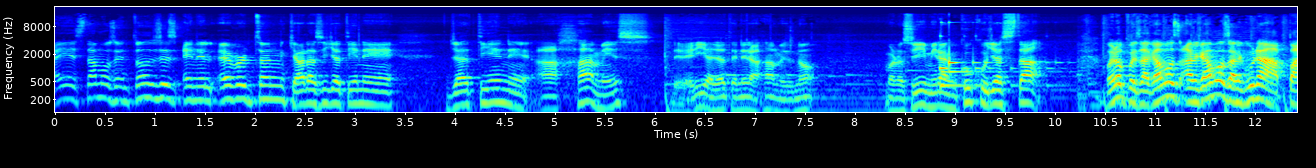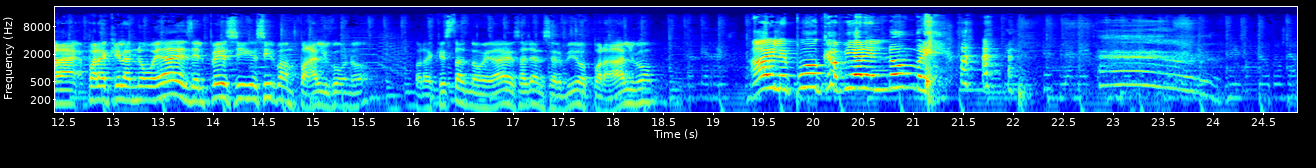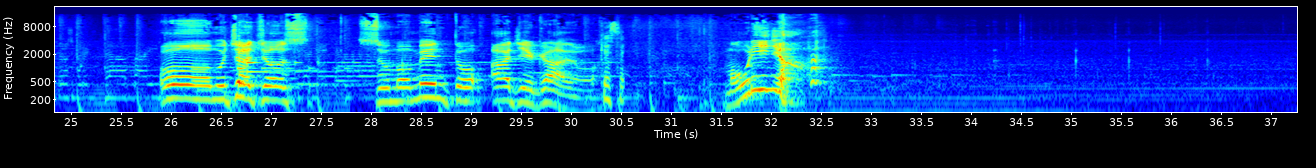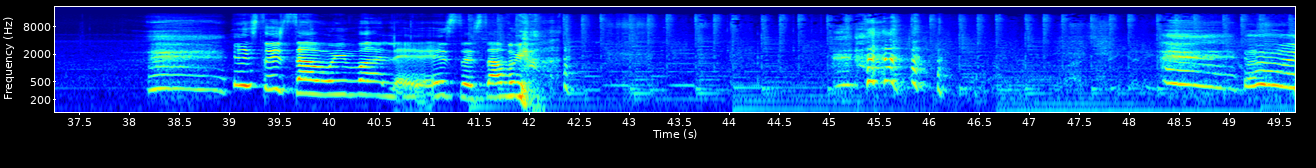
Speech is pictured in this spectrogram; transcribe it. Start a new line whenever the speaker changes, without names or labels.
Ahí estamos entonces en el Everton, que ahora sí ya tiene, ya tiene a James. Debería ya tener a James, ¿no? Bueno, sí, miran, Cucu ya está. Bueno, pues hagamos, hagamos alguna, para, para que las novedades del PS sirvan para algo, ¿no? Para que estas novedades hayan servido para algo. ¡Ay, le puedo cambiar el nombre! oh, muchachos, su momento ha llegado.
¿Qué sé?
Mourinho. Esto está muy mal, eh. esto está muy mal.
